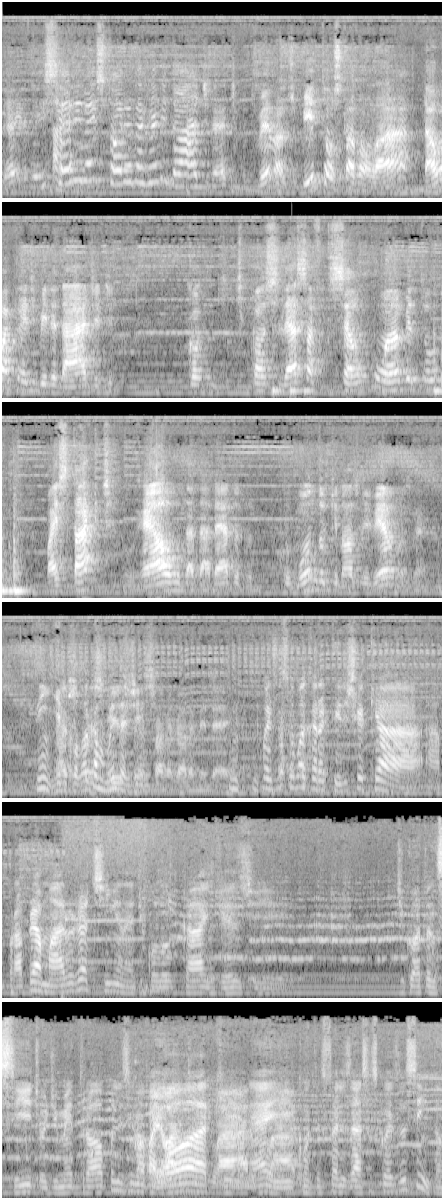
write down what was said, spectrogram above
É, Insere na história da realidade, né? Tipo, tu vê, os Beatles estavam lá, dá uma credibilidade de, de conciliar essa ficção com o âmbito mais táctico, real da, da, né, do, do mundo que nós vivemos, né? Sim, ele Acho coloca muita gente. Só melhora a minha ideia. Mas isso é uma característica que a, a própria Marvel já tinha, né? De colocar, em vez de, de Gotham City ou de Metrópolis em Nova Nova, York, York, claro, né? claro. E contextualizar essas coisas assim. Então,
